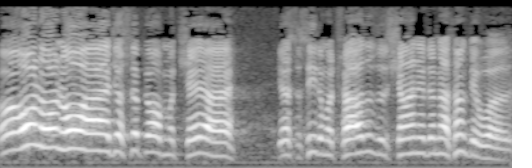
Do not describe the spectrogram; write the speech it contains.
Oh, no, no. I just slipped off my chair. I guess the seat of my trousers is shinier than I thought it was.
